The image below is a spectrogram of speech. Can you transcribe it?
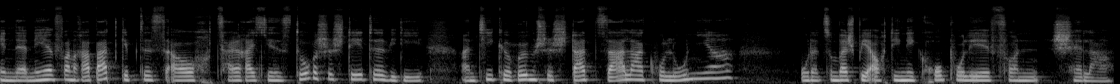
In der Nähe von Rabat gibt es auch zahlreiche historische Städte wie die antike römische Stadt Sala Colonia oder zum Beispiel auch die Nekropole von Schella.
